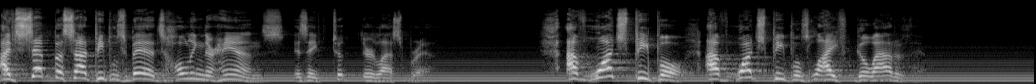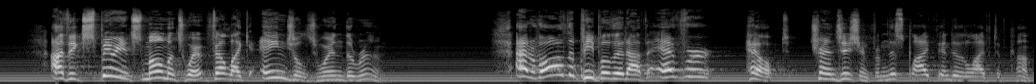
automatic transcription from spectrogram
I've sat beside people's beds holding their hands as they took their last breath. I've watched people, I've watched people's life go out of them. I've experienced moments where it felt like angels were in the room. Out of all the people that I've ever helped, transition from this life into the life to come.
